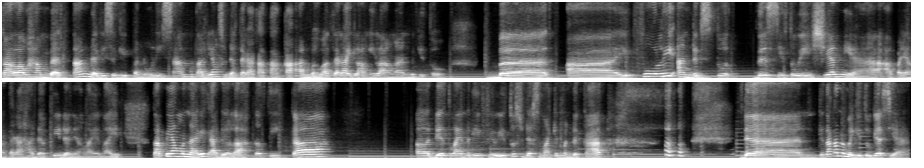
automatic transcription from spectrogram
Kalau hambatan dari segi penulisan tadi yang sudah Tera katakan bahwa Tera hilang-hilangan begitu but I fully understood the situation ya apa yang terhadapi dan yang lain-lain. Tapi yang menarik adalah ketika uh, deadline review itu sudah semakin mendekat dan kita kan membagi tugas ya.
